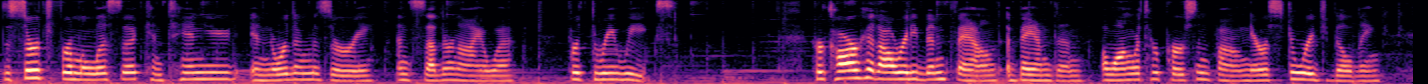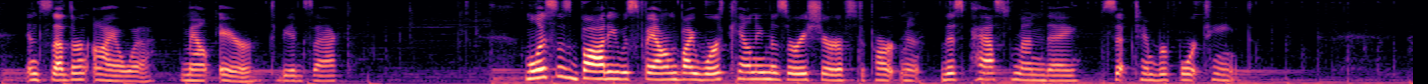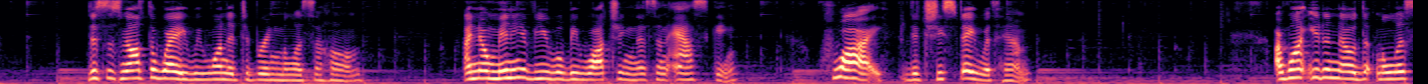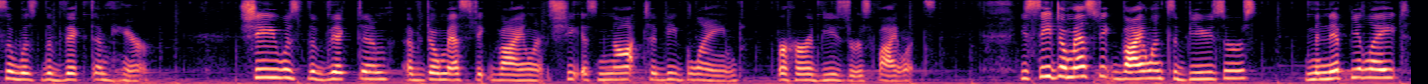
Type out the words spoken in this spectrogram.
The search for Melissa continued in northern Missouri and southern Iowa for three weeks. Her car had already been found abandoned along with her purse and phone near a storage building in southern Iowa, Mount Ayr to be exact. Melissa's body was found by Worth County, Missouri Sheriff's Department this past Monday, September 14th. This is not the way we wanted to bring Melissa home. I know many of you will be watching this and asking, why did she stay with him? I want you to know that Melissa was the victim here. She was the victim of domestic violence. She is not to be blamed for her abuser's violence. You see, domestic violence abusers manipulate,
